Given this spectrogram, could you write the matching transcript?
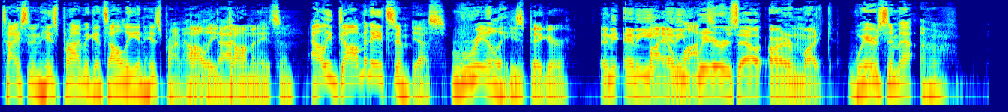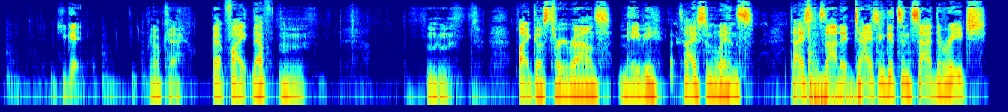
Tyson in his prime against Ali in his prime. How Ali about that? dominates him. Ali dominates him. Yes, Really? he's bigger. And he, and he, and he wears out Iron Mike. wears him out. ugh. You get okay. That fight. That mm, mm. fight goes three rounds. Maybe Tyson wins. Tyson's not it. Tyson gets inside the reach.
